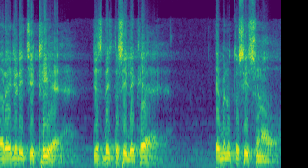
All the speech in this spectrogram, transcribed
ਔਰ ਇਹ ਜਿਹੜੀ ਚਿੱਠੀ ਹੈ ਜਿਸ ਦੇ ਤੁਸੀਂ ਲਿਖਿਆ ਹੈ, ਇਹ ਮੈਨੂੰ ਤੁਸੀਂ ਸੁਣਾਓ।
